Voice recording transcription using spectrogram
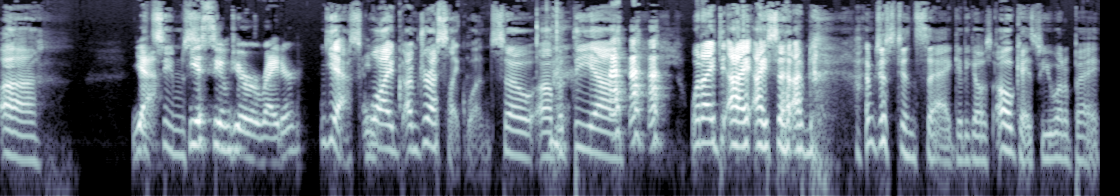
uh Yeah. it seems He assumed you're a writer. yes. Well, I, I'm dressed like one. So, uh but the uh what I said I'm I'm just in SAG, and he goes, oh, "Okay, so you want to pay?"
